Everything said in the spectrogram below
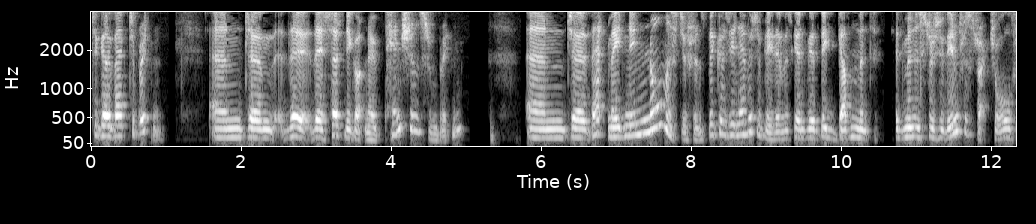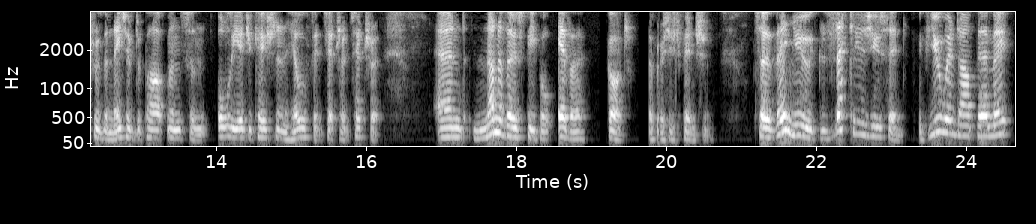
to go back to Britain. And um, they, they certainly got no pensions from Britain. And uh, that made an enormous difference because inevitably there was going to be a big government administrative infrastructure all through the native departments and all the education and health, etc., etc. And none of those people ever got a British pension. So they knew exactly as you said if you went out there, mate,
